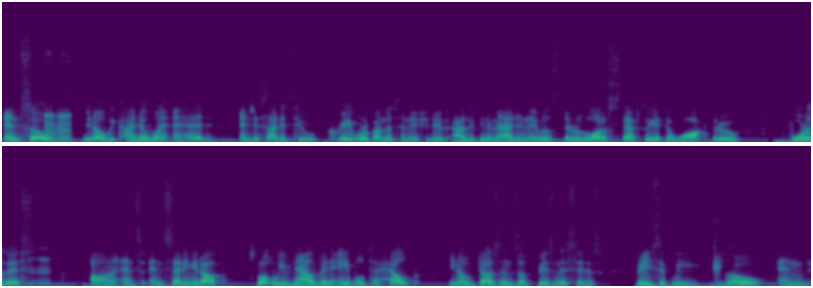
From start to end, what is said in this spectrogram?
And so, mm-hmm. you know, we kind of went ahead and decided to create work on this initiative. As you can imagine, it was there was a lot of steps we had to walk through for this mm-hmm. um, and and setting it up. But we've now been able to help you know dozens of businesses basically go and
